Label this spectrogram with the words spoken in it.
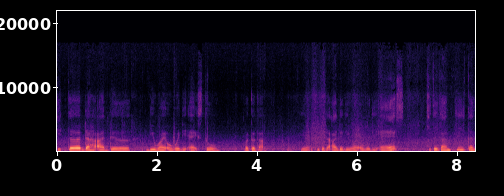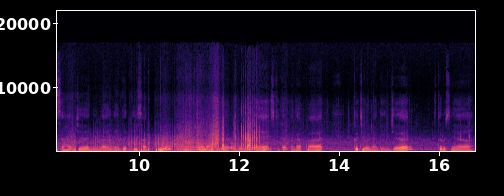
kita dah ada dy over dx tu. Betul tak? Ya kita dah ada dy over dx kita gantikan sahaja nilai negatif 1 dalam dy over dx kita akan dapat kecerunan tangent. Seterusnya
